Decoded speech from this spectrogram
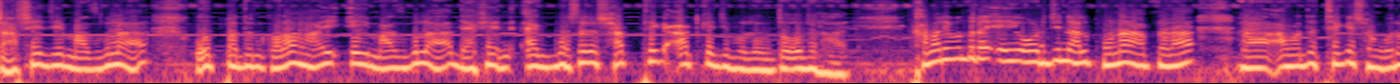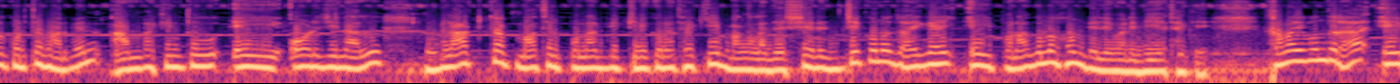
চাষে যে মাছগুলা উৎপাদন করা হয়, এই মাছগুলা দেখেন এক বছরের সাত থেকে আট কেজি পর্যন্ত ওজন হয়। খামারি বন্ধুরা, এই অরিজিনাল পোনা আপনারা আমাদের থেকে সংগ্রহ করতে পারবেন। আমরা কিন্তু এই অরিজিনাল ব্লাড কাপ মাছের পোনা বিক্রি করে থাকি বাংলাদেশের যে কোনো জায়গায় এই পোনাগুলো হোম ডেলিভারি দিয়ে থাকি। খামারি বন্ধুরা, এই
